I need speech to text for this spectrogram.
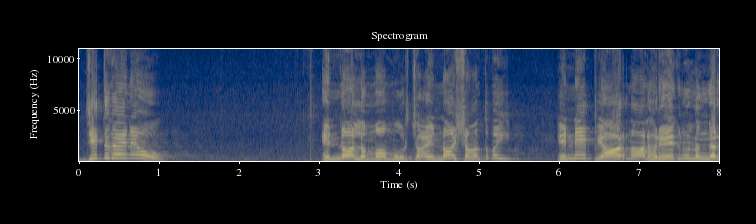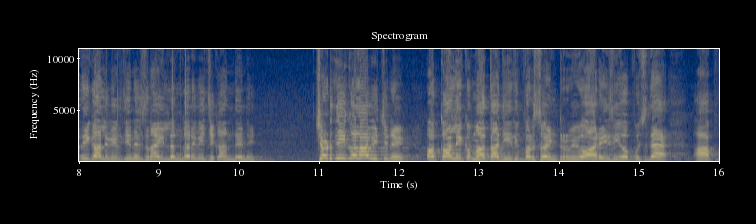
ਜਿੱਤ ਗਏ ਨੇ ਉਹ। ਇੰਨਾ ਲੰਮਾ ਮੋਰਚਾ ਇੰਨਾ ਸ਼ਾਂਤਮਈ ਇੰਨੇ ਪਿਆਰ ਨਾਲ ਹਰੇਕ ਨੂੰ ਲੰਗਰ ਦੀ ਗੱਲ ਵੀਰ ਜੀ ਨੇ ਸੁਣਾਈ ਲੰਗਰ ਵੀ ਛਕਾਉਂਦੇ ਨੇ। ਚੜ੍ਹਦੀ ਕਲਾ ਵਿੱਚ ਨੇ। ਉਹ ਕੱਲ ਇੱਕ ਮਾਤਾ ਜੀ ਦੀ ਪਰਸੋਂ ਇੰਟਰਵਿਊ ਆ ਰਹੀ ਸੀ ਉਹ ਪੁੱਛਦਾ ਹੈ, ਆਪ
